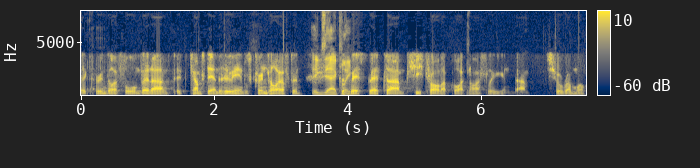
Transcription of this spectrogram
that Corindai form. But um, it comes down to who handles Corindai often. Exactly. Best, but um, she's trialled up quite nicely and. Um, she'll run well.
